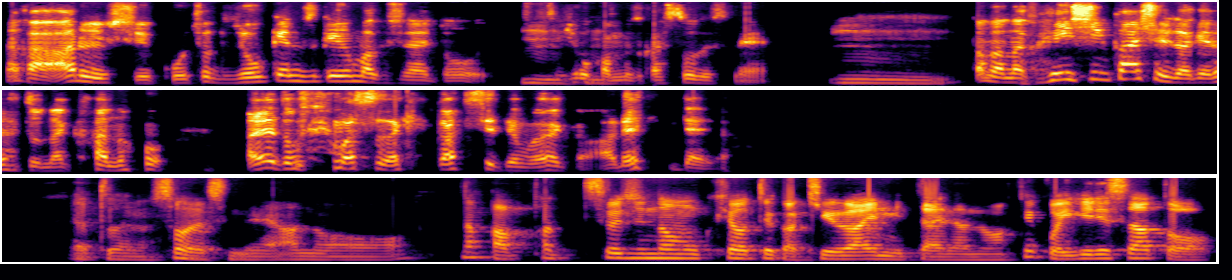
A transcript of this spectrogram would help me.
なんかある種、こう、ちょっと条件付けうまくしないと、評価難しそうですね。うん。ただなんか返信回収だけだと、なんかあの、ありがとうございますだけ返しててもなんか、あれ？みたいな。ありがとうございます。そうですね。あの、なんか数字の目標というか QI みたいなのは結構イギリスだと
